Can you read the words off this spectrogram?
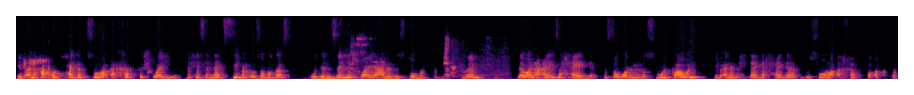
يبقى أنا هاخد حاجة بصورة أخف شوية بحيث إنها تسيب ال esophagus وتنزل لي شوية عن ال stomach تمام؟ لو أنا عايزة حاجة تصور لي ال small bowel يبقى أنا محتاجة حاجة بصورة أخف أكتر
